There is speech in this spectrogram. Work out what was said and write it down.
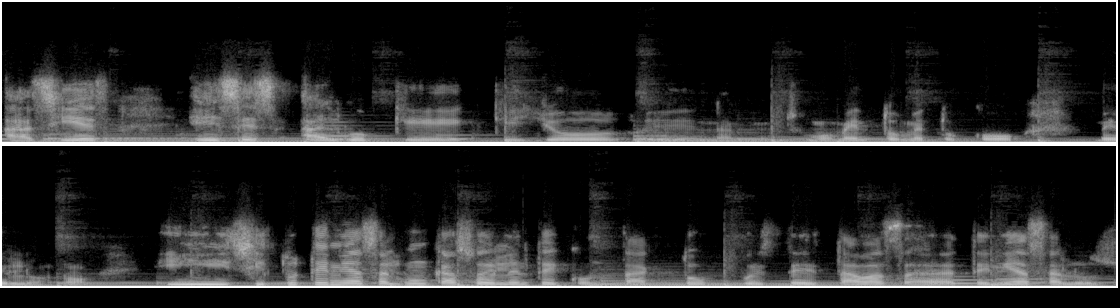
así es. Ese es algo que, yo en, su momento me tocó verlo, ¿no? Y si tú tenías algún caso de lente de contacto, pues te estabas tenías a los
